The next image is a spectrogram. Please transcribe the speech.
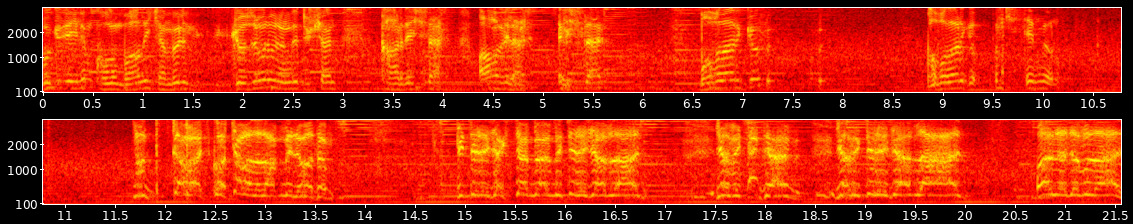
bugün elim kolum bağlıyken böyle gözümün önünde düşen kardeşler, abiler, eşler, babalar gör... Babalar görmek istemiyorum. Kavaş koçamalı lan benim adım. Bitireceksen ben bitireceğim lan. Ya bitireceğim, ya bitireceğim lan. Anladın mı lan?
